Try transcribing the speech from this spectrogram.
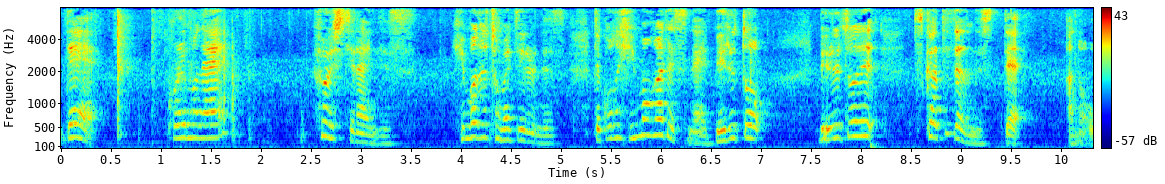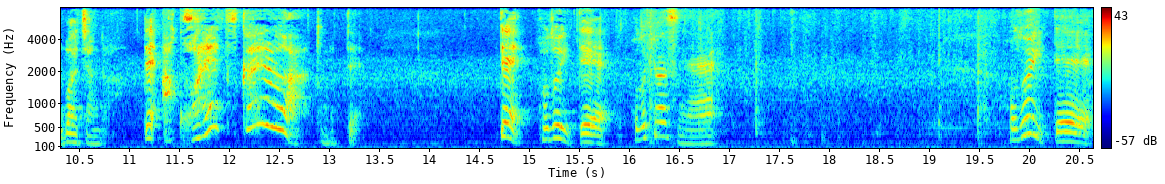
でこれもね封してないんです。紐で留めてるんです。でこの紐がですねベルトベルトで使ってたんですって。あのおばあちゃんが。であこれ使えるわと思って。でほどいてほどきますね。ほどいて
